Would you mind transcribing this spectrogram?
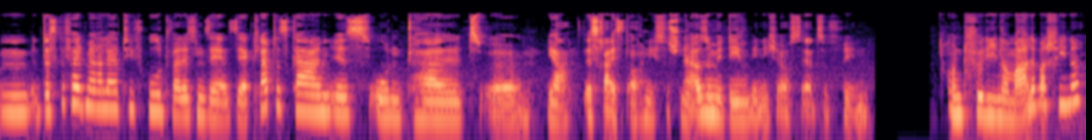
Ähm, das gefällt mir relativ gut, weil es ein sehr, sehr glattes Garn ist und halt, äh, ja, es reißt auch nicht so schnell. Also mit dem bin ich auch sehr zufrieden. Und für die normale Maschine?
